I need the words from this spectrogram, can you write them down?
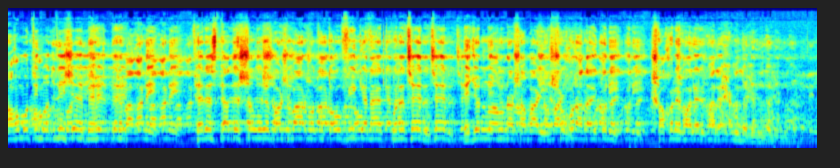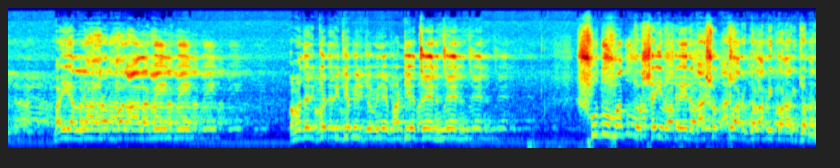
রহমতি মজলিসে বেহেশতের বাগানে ফেরেশতাদের সঙ্গে বসবার মতো তৌফিক এনায়েত করেছেন। এজন্য আমরা সবাই শুকর আদায় করি। সকলে বলেন, আলহামদুলিল্লাহ। ভাই, আল্লাহ রাব্বুল আলামিন আমাদেরকে পৃথিবীর জমিনে পাঠিয়েছেন। শুধুমাত্র সেই রবের দাসত্ব আর গোলামি করার জন্য।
